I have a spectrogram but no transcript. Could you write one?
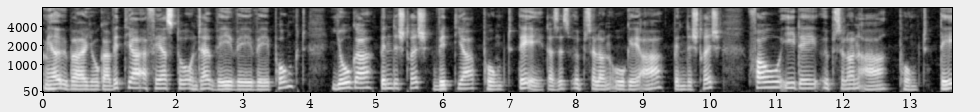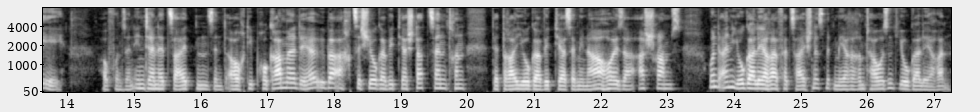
mehr über Yoga Vidya erfährst du unter www.yoga-vidya.de. Das ist y-o-g-a-v-i-d-y-a.de. Auf unseren Internetseiten sind auch die Programme der über 80 Yoga Vidya Stadtzentren, der drei Yoga Vidya Seminarhäuser, Ashrams und ein Yogalehrerverzeichnis mit mehreren tausend Yogalehrern.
